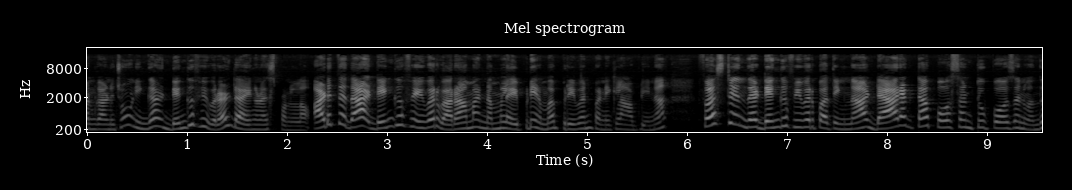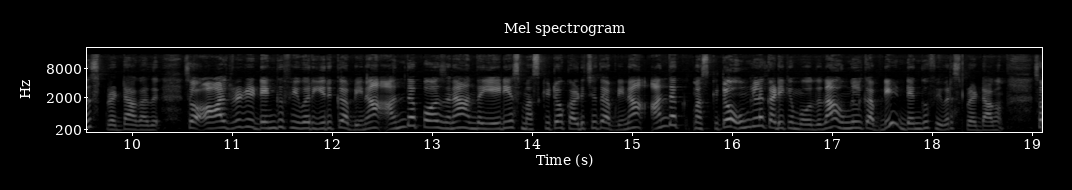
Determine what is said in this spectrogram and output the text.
கண்காணிச்சும் நீங்கள் டெங்கு ஃபீவரை டயக்னைஸ் பண்ணலாம். அடுத்ததாக டெங்கு ஃபீவர் வராமல் நம்மளை எப்படி நம்ம ப்ரிவென்ட் பண்ணிக்கலாம் அப்படின்னா ஃபர்ஸ்ட் இந்த டெங்கு ஃபீவர் பார்த்தீங்கன்னா டேரெக்டாக பர்சன் டு பர்சன் வந்து ஸ்ப்ரெட் ஆகாது. ஸோ ஆல்ரெடி டெங்கு ஃபீவர் இருக்குது அப்படின்னா அந்த பர்சனை அந்த ஏடிஎஸ் மஸ்கிட்டோ கடிச்சது அப்படின்னா அந்த மஸ்கிட்டோ உங்களை கடிக்கும் போது தான் உங்களுக்கு அப்படி டெங்கு ஃபீவர் ஸ்ப்ரெட் ஆகும். ஸோ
